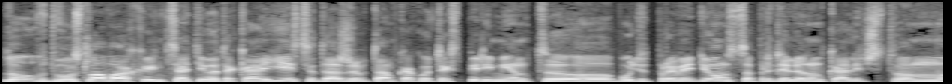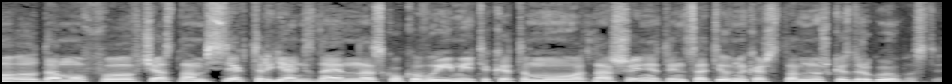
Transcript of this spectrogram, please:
Ну, в двух словах, инициатива такая есть, и даже там какой-то эксперимент э, будет проведен с определенным количеством э, домов в частном секторе. Я не знаю, насколько вы имеете к этому отношение. Эта инициатива, мне кажется, там немножко из другой области.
